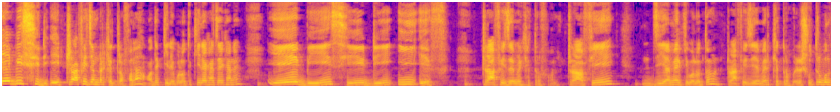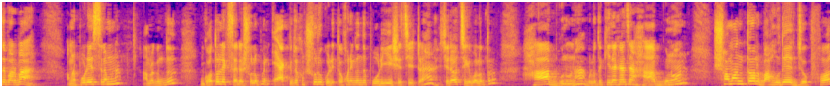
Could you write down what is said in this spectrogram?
এ বি সি ডি এই ট্রাফিজমটার ক্ষেত্রফল হ্যাঁ? অতএব কী বলো তো? কী লেখা আছে এখানে? A B C D E F ট্রাফিজিয়ামের ক্ষেত্রফল। ট্রাফিজিয়ামের কি বলতো ট্রাফিজিয়ামের ক্ষেত্রফল। এটা সূত্র বলতে পারবা? আমরা পড়ে এসেছিলাম না? আমরা কিন্তু গত লেকচারে ষোলো পয়েন্ট এক যখন শুরু করি, তখনই কিন্তু পড়িয়ে এসেছি এটা হ্যাঁ? সেটা হচ্ছে কি বলতো? হাফ গুণন হ্যাঁ? বলতো কী লেখা আছে? হাফ গুণন সমান্তরাল বাহুদের যোগফল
